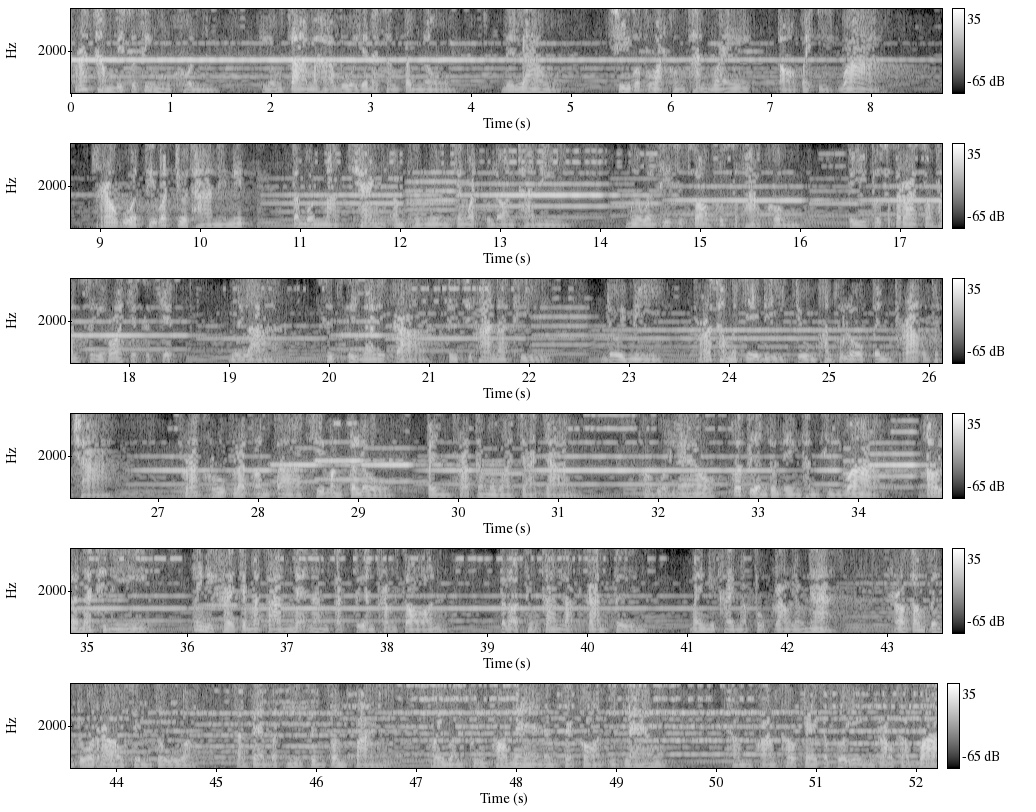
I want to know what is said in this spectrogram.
พระธรรมวิสุทธิมงคล หลวงตามหาบัวยนสัมปันโน ได้เล่า ชีวประวัติของท่านไว้ต่อไปอีกว่า เราบวชที่วัดโยธานิมิตตำบลหมากแข้งอำเภอเมืองจังหวัดอุดรธานี เมื่อวันที่ 12 พฤษภาคม ปีพุทธศักราช 2477 เวลา 14 นาฬิกา 45 นาที โดยมีพระธรรมเจดีจูมพันธุโลเป็นพระอุปชา พระครูปลัดออนตาเขมังกะโล เป็นพระกรรมวาจาจารย์ พอบวชแล้วก็เตือนตนเองทันทีว่า เอาละนะทีนี้ไม่มีใครจะมาตามแนะนำตักเตือนพร่ำสอน ตลอดถึงการหลับการตื่น ไม่มีใครมาปลุกเราแล้วนะ เราต้องเป็นตัวเราเต็มตัว ตั้งแต่บัดนี้เป็นต้นไป ไม่หวังพึ่งพ่อแม่ดังแต่ก่อนอีกแล้วทำความเข้าใจกับตัวเองเรากับว่า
